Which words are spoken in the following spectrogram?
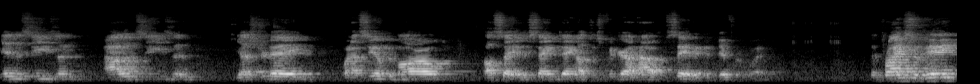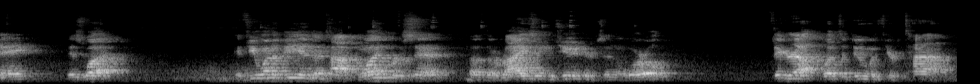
In the season, out of the season, yesterday, when I see them tomorrow, I'll say the same thing, I'll just figure out how to say it in a different way. The price of anything is what? If you want to be in the top 1% of the rising juniors in the world, figure out what to do with your time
